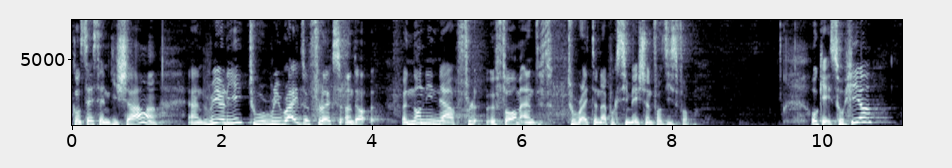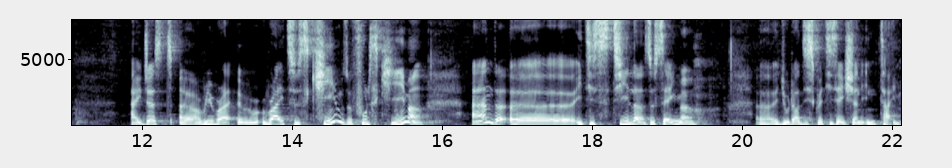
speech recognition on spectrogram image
Cancès and Guichard, and really to rewrite the flux under a nonlinear uh, form and to write an approximation for this form. Okay, so here I just uh, rewrite uh, the scheme, the full scheme, and uh, it is still the same uh, Euler discretization in time.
